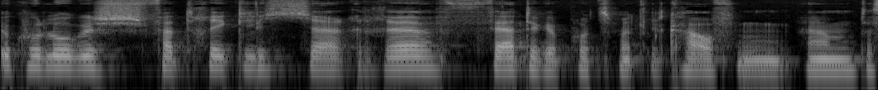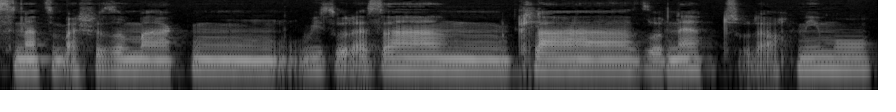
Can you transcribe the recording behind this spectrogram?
ökologisch verträglichere fertige Putzmittel kaufen. Ähm, das sind dann zum Beispiel so Marken wie Sodasan, Klar, Sonett oder auch Memo.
